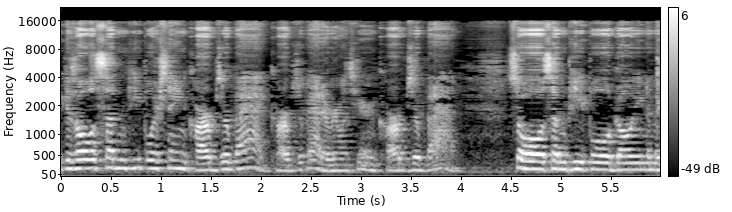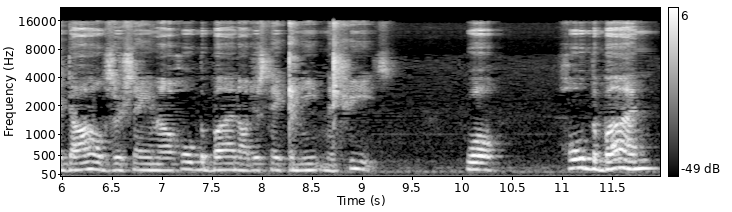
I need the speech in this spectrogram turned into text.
because all of a sudden people are saying carbs are bad, carbs are bad. Everyone's hearing carbs are bad. So all of a sudden people going to McDonald's are saying, I'll hold the bun, I'll just take the meat and the cheese. Well, hold the bun,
